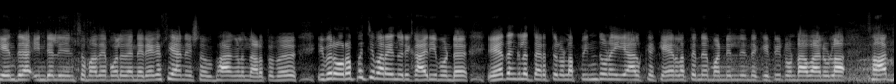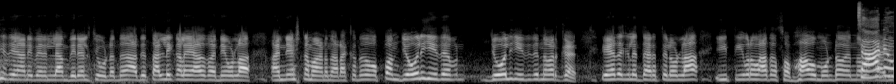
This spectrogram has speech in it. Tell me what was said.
കേന്ദ്ര ഇന്റലിജൻസും അതേപോലെ തന്നെ രഹസ്യാന്വേഷണ വിഭാഗങ്ങളും നടത്തുന്നത്. ഇവർ ഉറപ്പിച്ച് പറയുന്ന ഒരു കാര്യമുണ്ട്. ഏതെങ്കിലും തരത്തിലുള്ള പിന്തുണ ഇയാൾക്ക് കേരളത്തിന്റെ മണ്ണിൽ നിന്ന് കിട്ടിയിട്ടുണ്ടാവാനുള്ള സാധ്യതയാണ് ഇവരെല്ലാം വിരൽ ചൂണ്ടുന്നത്. അത് തള്ളിക്കളയാതെ തന്നെയുള്ള അന്വേഷണമാണ് നടക്കുന്നത്. ഒപ്പം ജോലി ചെയ്ത ജോലി ചെയ്തിരുന്നവർക്ക് ഏതെങ്കിലും തരത്തിലുള്ള ഈ തീവ്രവാദ സ്വഭാവമുണ്ടോ കാര്യത്തിലും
